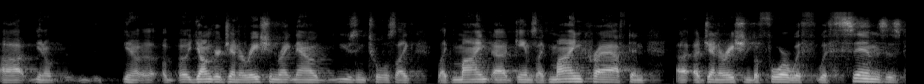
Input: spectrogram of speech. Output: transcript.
uh, you know, you know a, a, younger generation right now using tools like like mind uh, games like Minecraft and uh, a generation before with with Sims is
